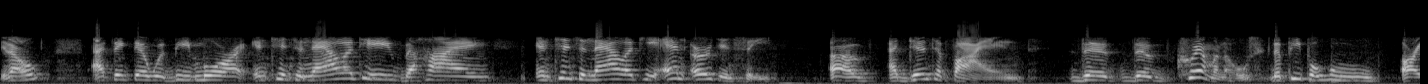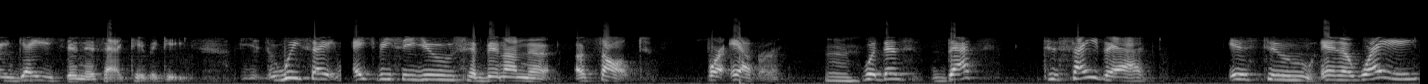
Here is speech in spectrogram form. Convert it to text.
you know. I think there would be more intentionality behind intentionality and urgency of identifying the the criminals, the people who are engaged in this activity. We say HBCUs have been under assault forever. Mm. Well, that's, that's to say that is to, in a way,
